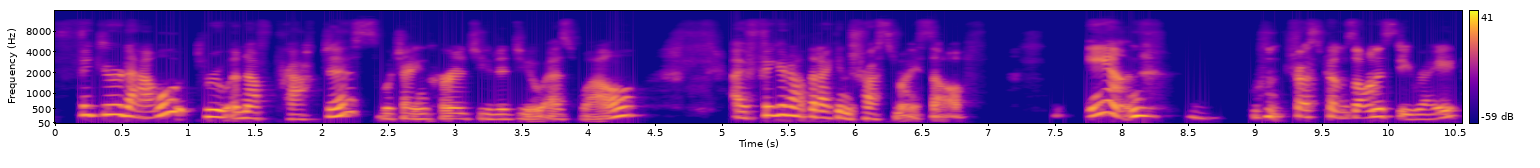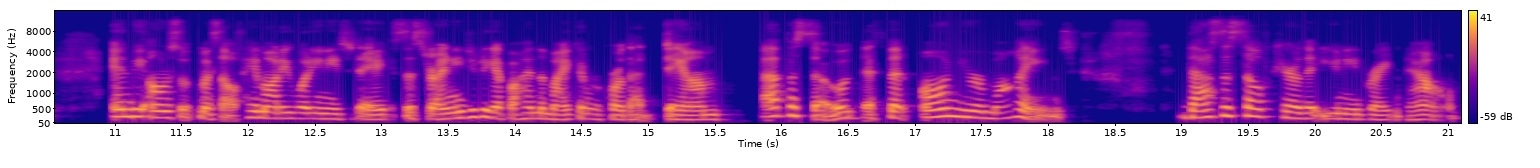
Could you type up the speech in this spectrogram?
figured out through enough practice, which I encourage you to do as well, I figured out that I can trust myself. And trust comes honesty, right? And be honest with myself. Hey, Maudie, what do you need today? Sister, I need you to get behind the mic and record that damn episode that's been on your mind. That's the self care that you need right now.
